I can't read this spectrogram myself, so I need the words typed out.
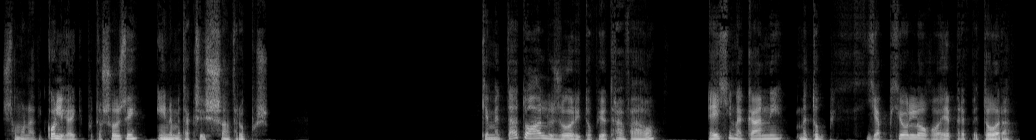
Στο μοναδικό λιγάκι που το σώζει είναι μεταξύ στους ανθρώπους. Και μετά το άλλο ζόρι το οποίο τραβάω έχει να κάνει με το για ποιο λόγο έπρεπε τώρα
